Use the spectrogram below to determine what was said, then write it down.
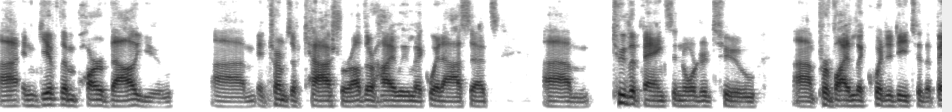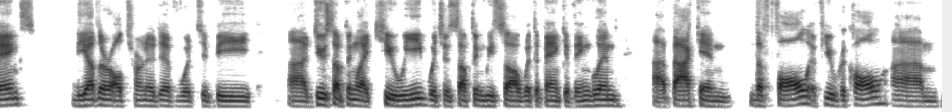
uh, and give them par value um, in terms of cash or other highly liquid assets um, to the banks in order to uh, provide liquidity to the banks. The other alternative would to be uh, do something like QE, which is something we saw with the Bank of England uh, back in the fall, if you recall. Um,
